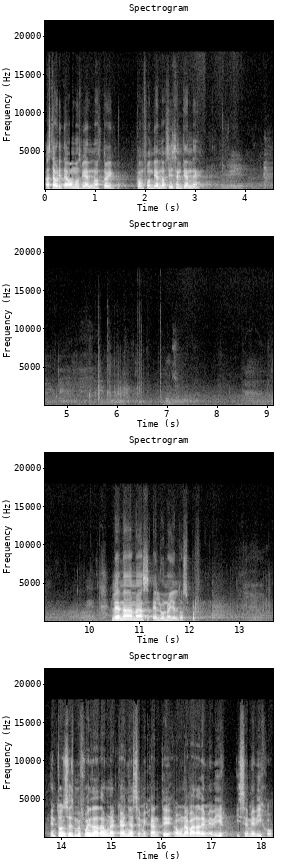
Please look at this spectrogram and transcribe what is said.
Hasta ahorita vamos bien, no estoy confundiendo, ¿sí se entiende? Lee nada más el 1 y el 2, por favor. Entonces me fue dada una caña semejante a una vara de medir, y se me dijo,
